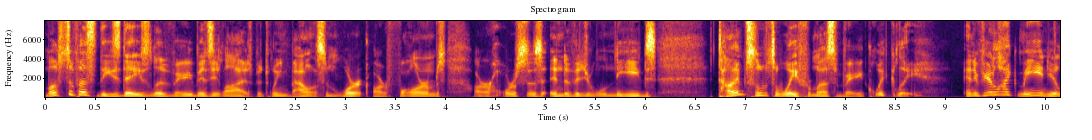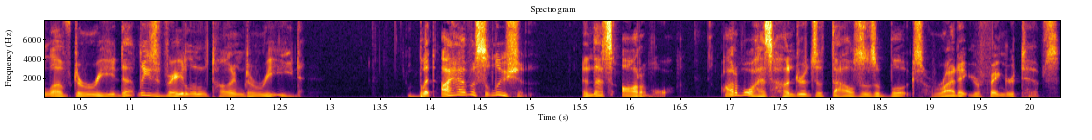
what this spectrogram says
Most of us these days live very busy lives between balancing work, our farms, our horses' individual needs. Time slips away from us very quickly. And if you're like me and you love to read, that leaves very little time to read. But I have a solution, and that's Audible. Audible has hundreds of thousands of books right at your fingertips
